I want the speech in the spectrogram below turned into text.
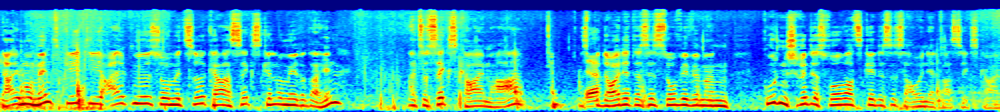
Ja, im Moment geht die Altmühl so mit circa 6 Kilometer dahin, also 6 km/h. Das ja. bedeutet, das ist so, wie wenn man guten Schrittes vorwärts geht, ist auch in etwa 6 km/h.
